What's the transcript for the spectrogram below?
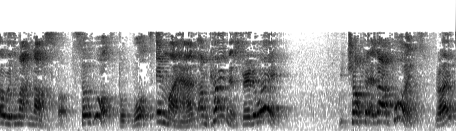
Oh, it's about Nasfa. So what? But what's in my hand? I'm Kohen straight away. You chop it at that point, right?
